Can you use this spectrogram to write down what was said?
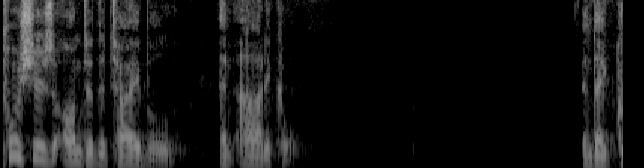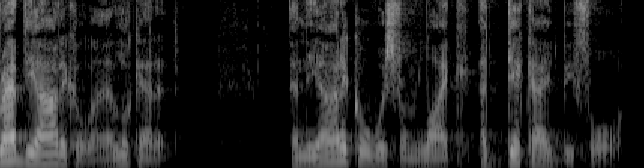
pushes onto the table an article. And they grab the article and they look at it. And the article was from like a decade before.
